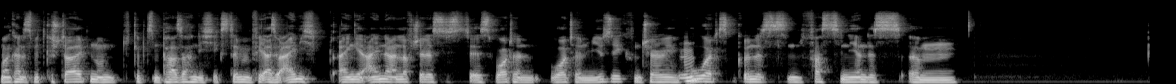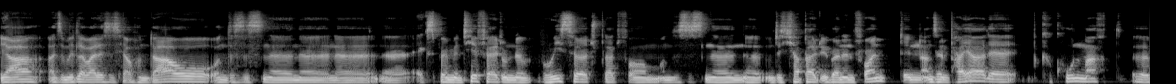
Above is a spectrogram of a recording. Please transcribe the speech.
Man kann es mitgestalten und gibt es ein paar Sachen, die ich extrem empfehle. Also eigentlich eine Anlaufstelle ist, ist Water, and, Water and Music von Jerry mhm. Wu hat es gegründet. Das ist ein faszinierendes ähm, ja, also mittlerweile ist es ja auch ein DAO und es ist eine, eine, eine Experimentierfeld und eine Research-Plattform und es ist eine, eine und ich habe halt über einen Freund, den Anselm Peyer, der Cocoon macht äh,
